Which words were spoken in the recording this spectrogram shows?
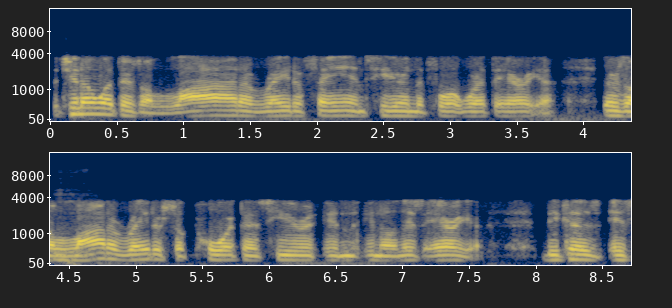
but you know what? There's a lot of Raider fans here in the Fort Worth area. There's a lot of Raider support that's here in you know in this area because it's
